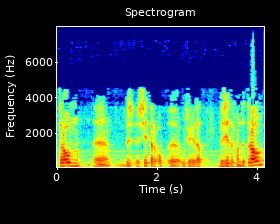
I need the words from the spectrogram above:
troonbezitter uh, op, uh, hoe zeg je dat? Bezitter van de troon.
